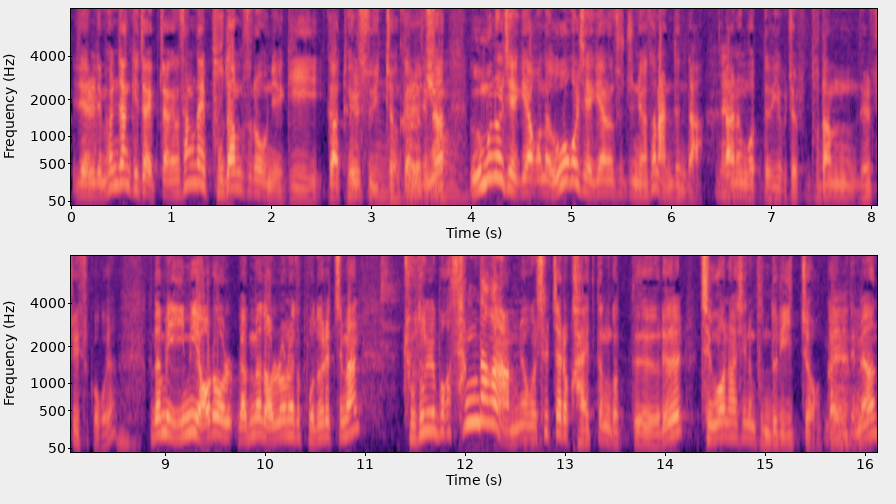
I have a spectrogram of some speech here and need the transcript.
이제 예를 들면 현장 기자 입장에서 상당히 부담스러운 얘기가 될 수 있죠. 그러니까 예를 그렇죠. 들면 의문을 제기하거나 의혹을 제기하는 수준이어서는 안 된다라는 것들이 좀 부담될 수 있을 거고요. 그다음에 이미 여러 언- 몇몇 언론에서 보도를 했지만 조선일보가 상당한 압력을 실제로 가했던 것들을 증언하시는 분들이 있죠. 그러니까 예를 들면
